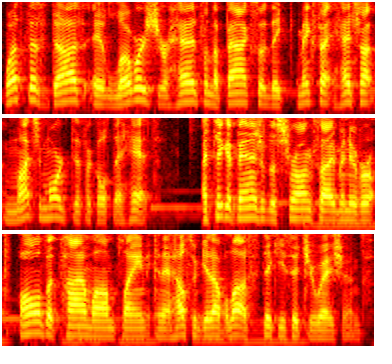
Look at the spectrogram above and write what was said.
What this does, it lowers your head from the back so it makes that headshot much more difficult to hit. I take advantage of the strong side maneuver all the time while I'm playing, and it helps me get out of a lot of sticky situations.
